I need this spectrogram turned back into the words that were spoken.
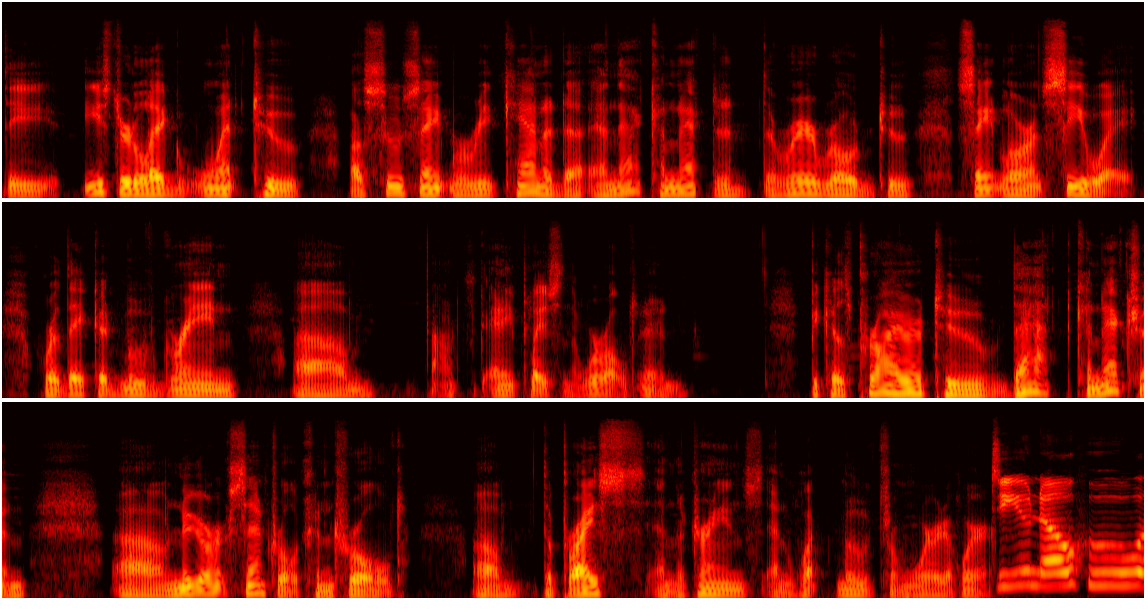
The eastern leg went to uh, Sault Ste. Marie, Canada, and that connected the railroad to St. Lawrence Seaway, where they could move grain um, any place in the world. And because prior to that connection, uh, New York Central controlled um, the price and the trains and what moved from where to where. Do you know who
